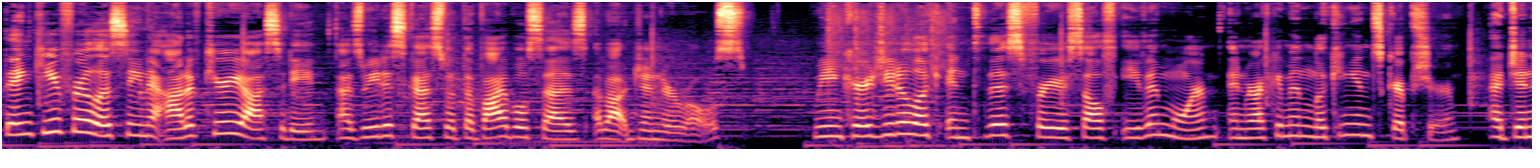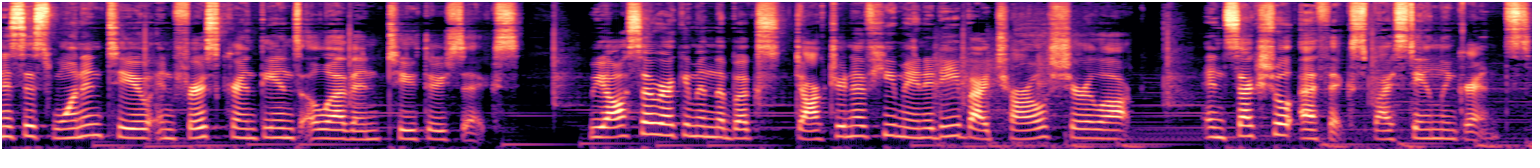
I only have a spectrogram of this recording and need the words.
Thank you for listening to Out of Curiosity as we discuss what the Bible says about gender roles. We encourage you to look into this for yourself even more and recommend looking in Scripture at Genesis 1 and 2 and 1 Corinthians 11 2 through 6. We also recommend the books Doctrine of Humanity by Charles Sherlock and Sexual Ethics by Stanley Grenz.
